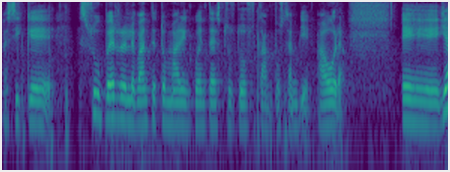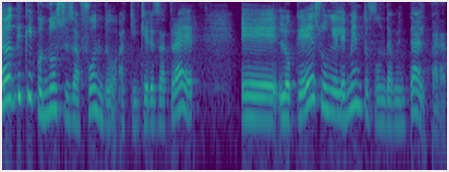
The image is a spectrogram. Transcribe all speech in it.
Así que súper relevante tomar en cuenta estos dos campos también. Ahora, eh, ya de que conoces a fondo a quien quieres atraer, eh, lo que es un elemento fundamental para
